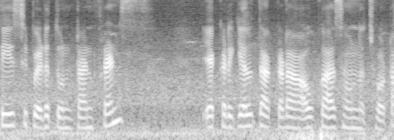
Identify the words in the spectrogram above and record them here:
తీసి పెడుతుంటాను ఫ్రెండ్స్. ఎక్కడికి వెళ్తే అక్కడ అవకాశం ఉన్న చోట.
